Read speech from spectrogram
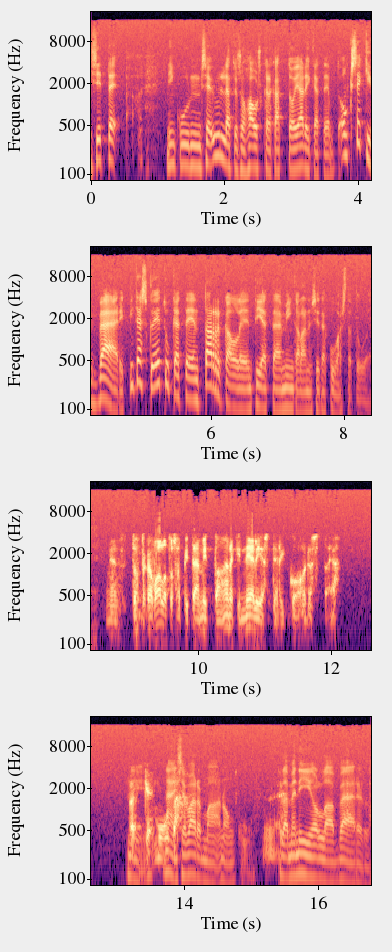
sitten niin kun se yllätys on hauska katsoa jälkikäteen, mutta onko sekin väärin? Pitäisikö etukäteen tarkalleen tietää, minkälainen siitä kuvasta tulee? Ja totta kai valotusa pitää mittaa ainakin neljästä eri kohdasta ja niin, muuta. Näin se varmaan on. Niin. Kyllä me niin ollaan väärällä.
